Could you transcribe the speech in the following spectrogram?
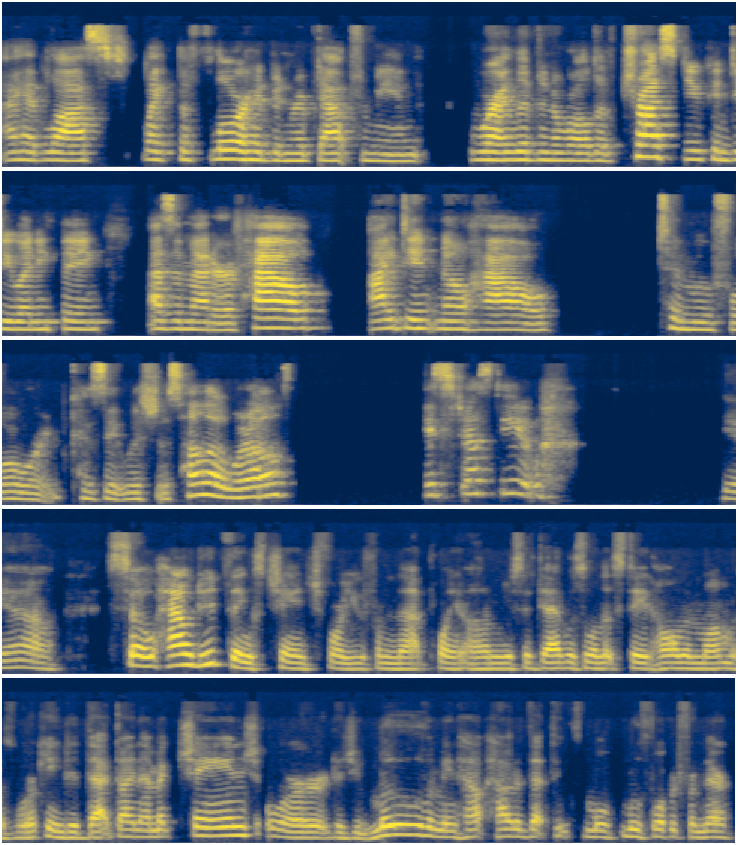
I had lost, like the floor had been ripped out for me. And where I lived in a world of trust, you can do anything as a matter of how. I didn't know how to move forward because it was just, hello, world. It's just you. Yeah. So, how did things change for you from that point on? You said dad was the one that stayed home and mom was working. Did that dynamic change, or did you move? I mean, how how did that things move, move forward from there?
